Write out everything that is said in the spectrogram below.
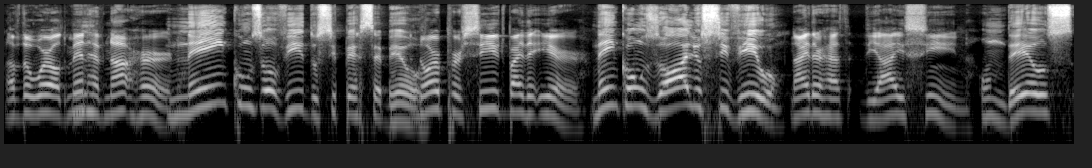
of the world, men have not heard, nem com os ouvidos se percebeu, nor perceived by the ear, nem com os olhos se viu neither hath the eye seen, um Deus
